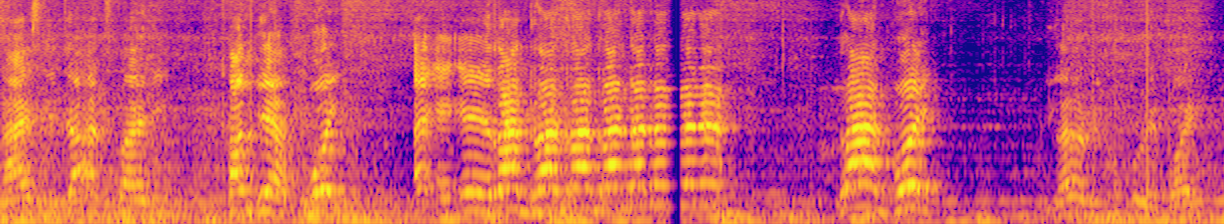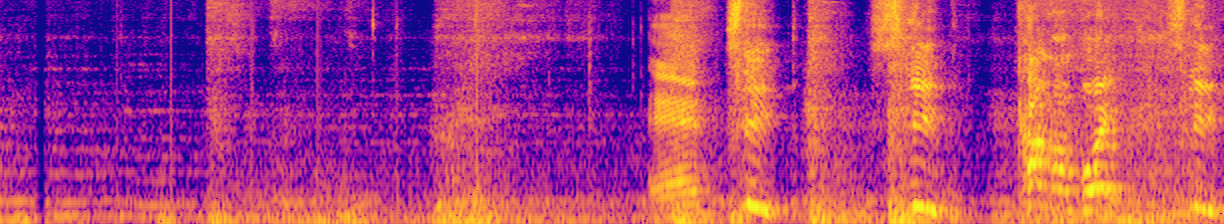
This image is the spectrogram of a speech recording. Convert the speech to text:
Nicely done, Spidey. Come here, boy. Hey, hey, hey, run, run, run, run, run, run, run, run. Run, boy. You gotta recuperate, boy. And sleep. Sleep. Come on, boy. Sleep.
